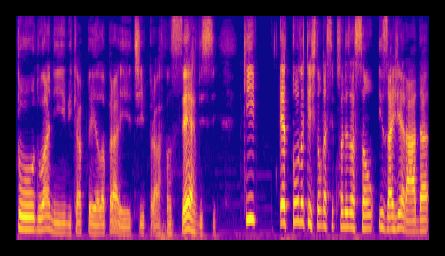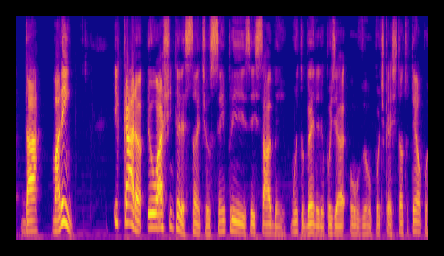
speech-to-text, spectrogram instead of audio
todo anime que apela para eti, para fanservice, que é toda a questão da sexualização exagerada da Marim. E cara, eu acho interessante, eu sempre, vocês sabem muito bem, né, depois de ouvir o podcast tanto tempo,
